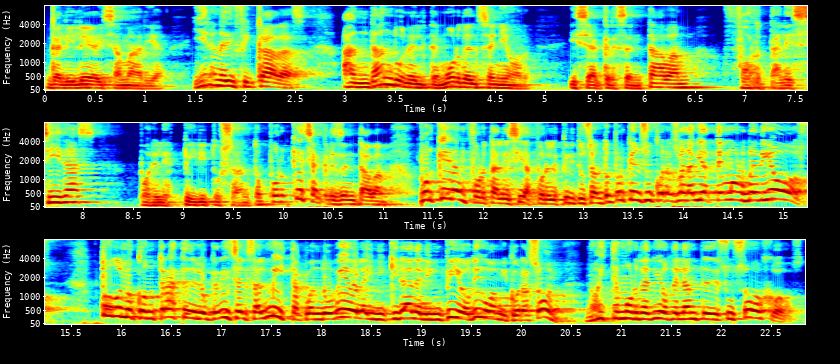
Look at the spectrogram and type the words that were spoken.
Galilea y Samaria, y eran edificadas andando en el temor del Señor y se acrecentaban fortalecidas por el Espíritu Santo. ¿Por qué se acrecentaban? ¿Por qué eran fortalecidas por el Espíritu Santo? Porque en su corazón había temor de Dios. Todo lo contraste de lo que dice el salmista, cuando veo la iniquidad del impío, digo a mi corazón, no hay temor de Dios delante de sus ojos.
